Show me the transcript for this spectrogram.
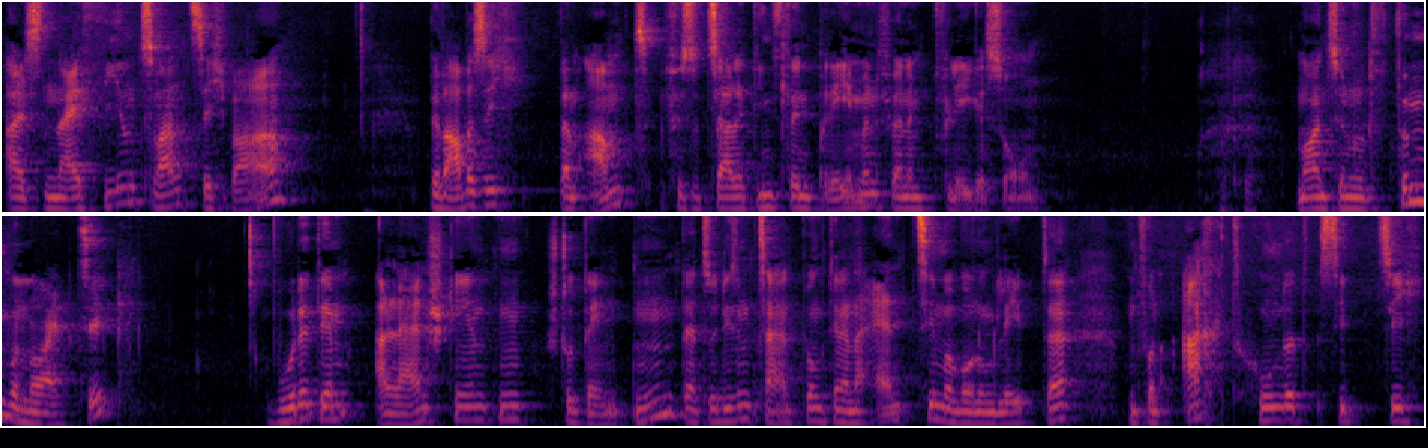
Als Ney 24 war, bewarb er sich beim Amt für soziale Dienste in Bremen für einen Pflegesohn. Okay. 1995 wurde dem alleinstehenden Studenten, der zu diesem Zeitpunkt in einer Einzimmerwohnung lebte und von 870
